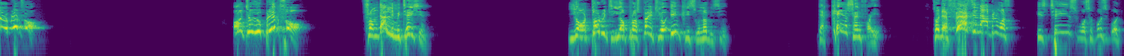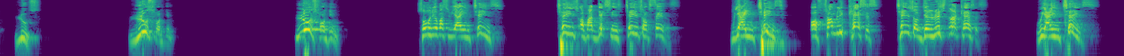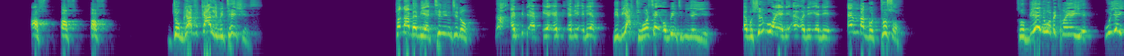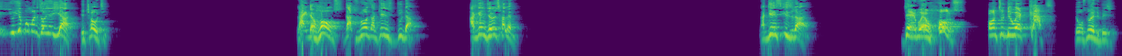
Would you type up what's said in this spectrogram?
you break forth. Until you break forth from that limitation, your authority, your prosperity, your increase will not be seen. The king sent for him. So the first thing that happened was his chains were supposed to be loose. Loose from him. Loose from him. So many of us, we are in chains. Chains of addictions, chains of sins. We are in chains of family curses, chains of generational curses. We are in chains of, of, of geographical limitations. So that baby a tin know na ato hɔ sɛ obi ntumi yɛ yie abusua bi wɔ yɛde ɛde ɛde ɛmbago to so so obiara ni wɔ betuma yɛ yie woyɛ woyɛ bɔmɔ ne sɛ ɔyɛ yie like the horns that rose against Judah against Jerusalem against Israel there were horns until they were cut There was no elevation.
